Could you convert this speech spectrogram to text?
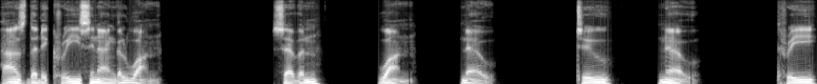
as the decrease in angle 1. 7. 1. No. 2. No. 3.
